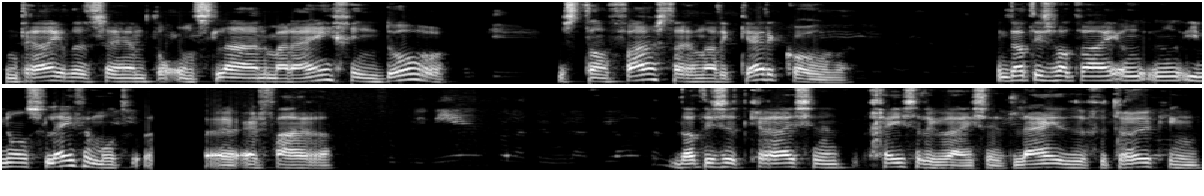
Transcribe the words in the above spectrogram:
dreigden ze hem te ontslaan, maar hij ging door. Standvastig naar de kerk komen. En dat is wat wij in ons leven moeten eh, ervaren. Dat is het kruis in het geestelijk wijze, het lijden, de verdrukking,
